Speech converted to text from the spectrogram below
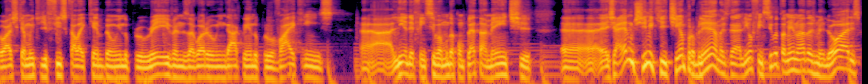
eu acho que é muito difícil Kalai Campbell indo pro Ravens, agora o Ngaku indo pro Vikings. É, a linha defensiva muda completamente. É, é, já era um time que tinha problemas, né? A linha ofensiva também não é das melhores.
